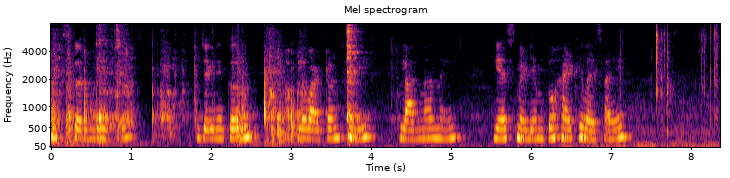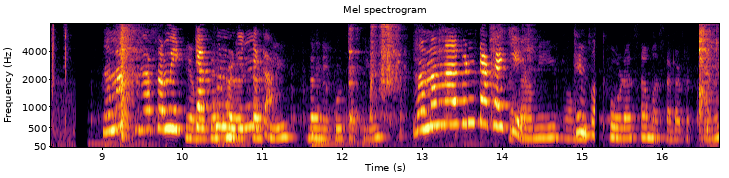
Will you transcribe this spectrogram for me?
मिक्स करून घ्यायचं जेणेकरून आपलं वाटण खाली लागणार नाही. गॅस मिडियम टू हाय ठेवायचा आहे. यामध्ये हळद? टाकली धनेपूड टाकली. अम, थोडासा मसाला टाकते मी.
